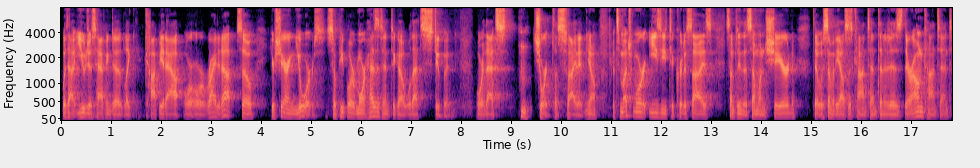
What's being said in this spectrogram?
without you just having to like copy it out or or write it up. So you're sharing yours. So people are more hesitant to go, well, that's stupid or that's hmm, short sighted. You know, it's much more easy to criticize something that someone shared that was somebody else's content than it is their own content.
